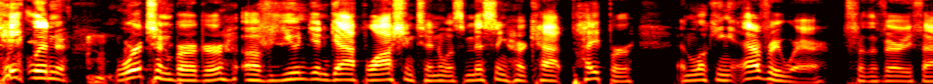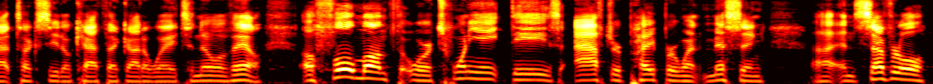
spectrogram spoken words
Caitlin Wurtenberger of Union Gap, Washington, was missing her cat Piper and looking everywhere for the very fat tuxedo cat that got away to no avail. A full month or 28 days after Piper went missing, uh, and several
